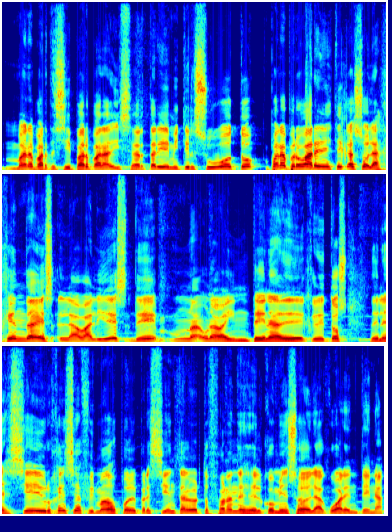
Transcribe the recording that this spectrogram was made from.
van a participar para disertar y emitir su voto. Para aprobar, en este caso, la agenda es la validez de una, una veintena de decretos de necesidad y urgencia firmados por el presidente Alberto Fernández desde el comienzo de la cuarentena.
